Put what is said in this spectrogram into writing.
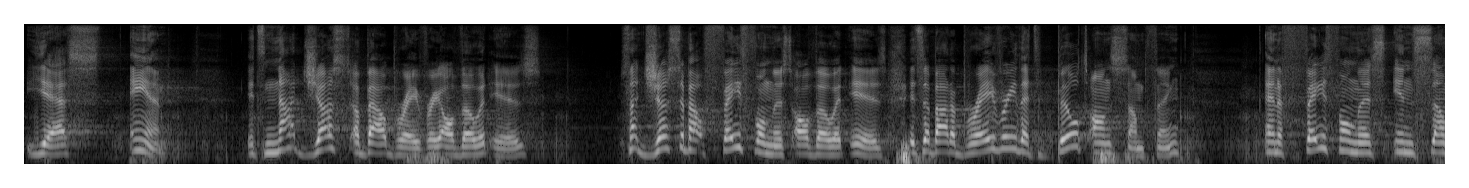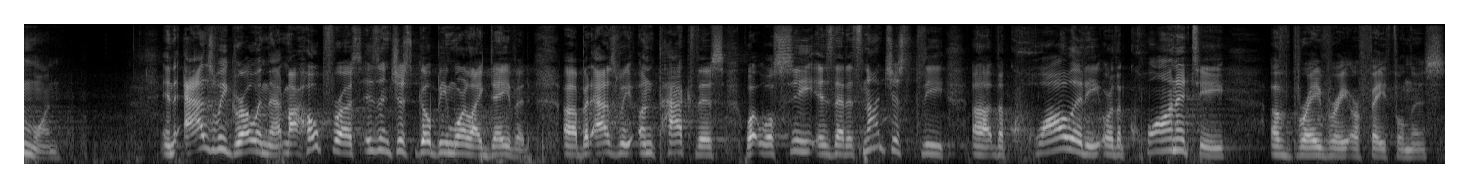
yes, and. It's not just about bravery, although it is. It's not just about faithfulness, although it is. It's about a bravery that's built on something and a faithfulness in someone. And as we grow in that, my hope for us isn't just go be more like David, uh, but as we unpack this, what we'll see is that it's not just the, uh, the quality or the quantity of bravery or faithfulness,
